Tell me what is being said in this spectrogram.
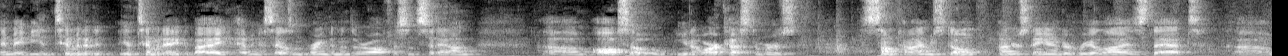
they may be intimidated intimidated by having a salesman bring them into their office and sit down. Um, also, you know, our customers sometimes don't understand or realize that. Um,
